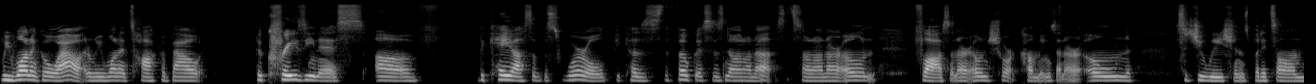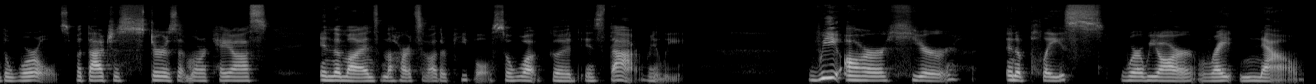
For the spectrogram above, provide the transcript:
we want to go out and we want to talk about the craziness of the chaos of this world because the focus is not on us. It's not on our own flaws and our own shortcomings and our own situations, but it's on the world. But that just stirs up more chaos in the minds and the hearts of other people. So, what good is that really? We are here in a place where we are right now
